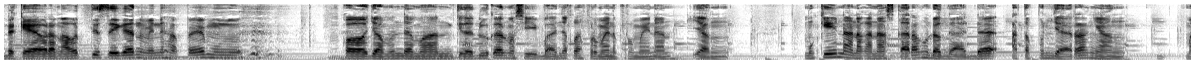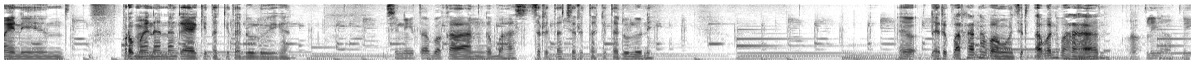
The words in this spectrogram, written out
udah kayak orang autis ya kan mainnya HP mulu kalau zaman zaman kita dulu kan masih banyak lah permainan-permainan yang mungkin anak-anak sekarang udah nggak ada ataupun jarang yang mainin permainan yang kayak kita kita dulu ya kan di sini kita bakalan ngebahas cerita-cerita kita dulu nih ayo dari Farhan apa mau cerita apa nih Farhan Rapli, Rapli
